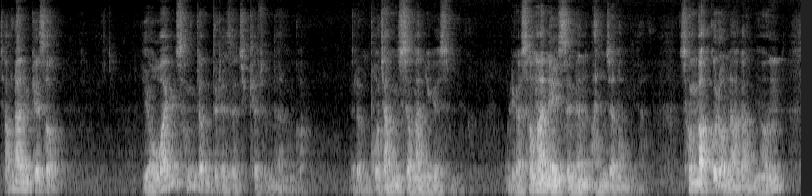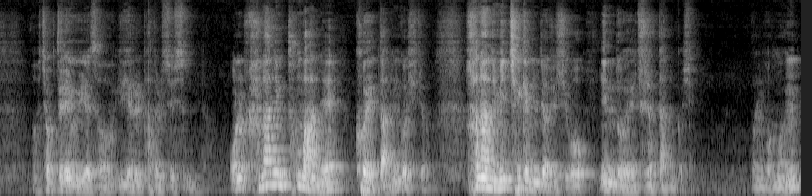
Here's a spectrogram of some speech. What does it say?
자, 하나님께서 여호와의 성전들에서 지켜준다는 거. 여러분 보장성 아니겠습니까? 우리가 성 안에 있으면 안전합니다. 성 밖으로 나가면 어, 적들에 의해서 위해를 받을 수 있습니다. 오늘 하나님 품 안에 거했다는 것이죠. 하나님이 책임져 주시고 인도해 주셨다는 것입니다. 오늘 보면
